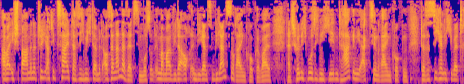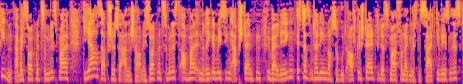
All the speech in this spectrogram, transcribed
Aber ich spare mir natürlich auch die Zeit, dass ich mich damit auseinandersetzen muss und immer mal wieder auch in die ganzen Bilanzen reingucke, weil natürlich muss ich nicht jeden Tag in die Aktien reingucken. Das ist sicherlich übertrieben. Aber ich sollte mir zumindest mal die Jahresabschlüsse anschauen. Ich sollte mir zumindest auch mal in regelmäßigen Abständen überlegen, ist das Unternehmen noch so gut aufgestellt, wie das mal vor einer gewissen Zeit gewesen ist,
